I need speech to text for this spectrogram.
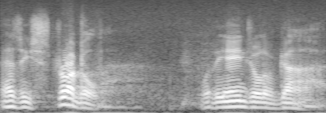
as he struggled with the angel of God.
